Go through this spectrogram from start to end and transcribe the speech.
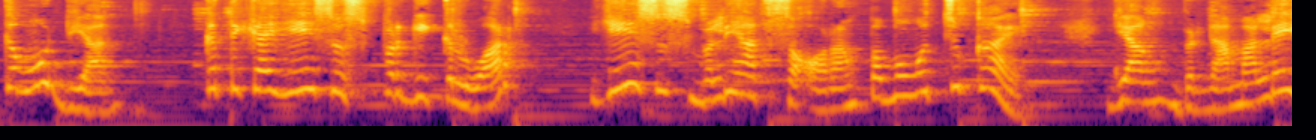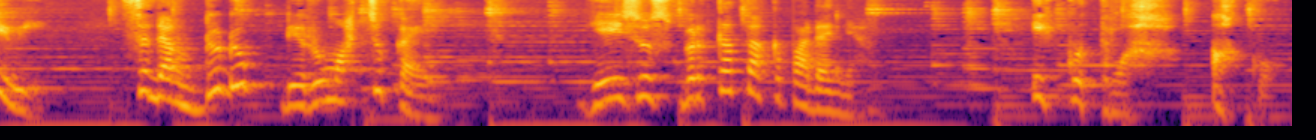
Kemudian ketika Yesus pergi keluar, Yesus melihat seorang pemungut cukai yang bernama Lewi sedang duduk di rumah cukai. Yesus berkata kepadanya, "Ikutlah aku."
